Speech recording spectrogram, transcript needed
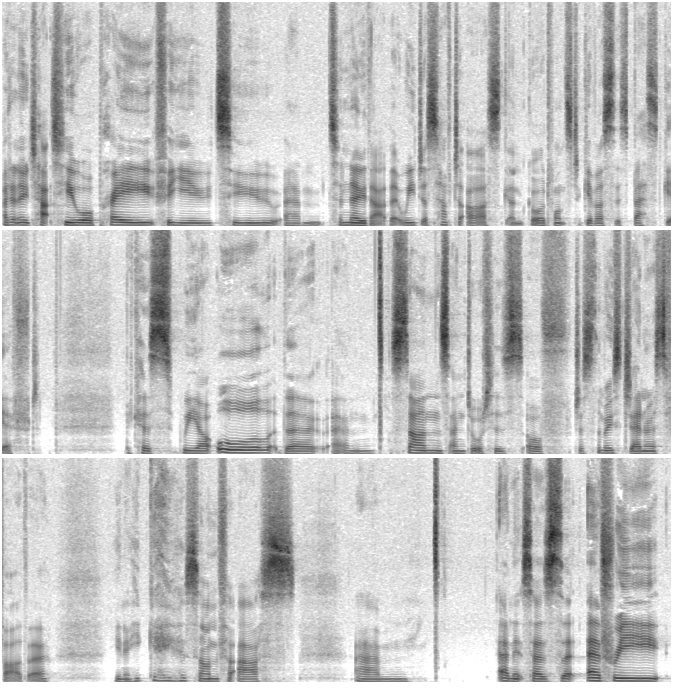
I don't know, chat to you or pray for you to, um, to know that, that we just have to ask, and God wants to give us this best gift. Because we are all the um, sons and daughters of just the most generous Father. You know, He gave His Son for us. Um, and it says that every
